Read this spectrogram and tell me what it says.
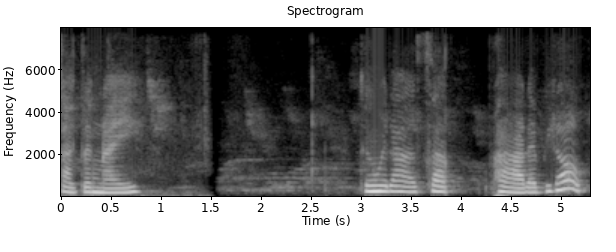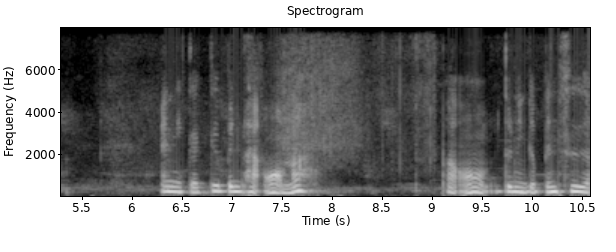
สักจังไหนถึงเวลาสักผ้าแล้วพี่น้องอันนี้ก็คือเป็นผ้าอ้อมเนาะผ้าอ้อมตัวนี้ก็เป็นเสื้อ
